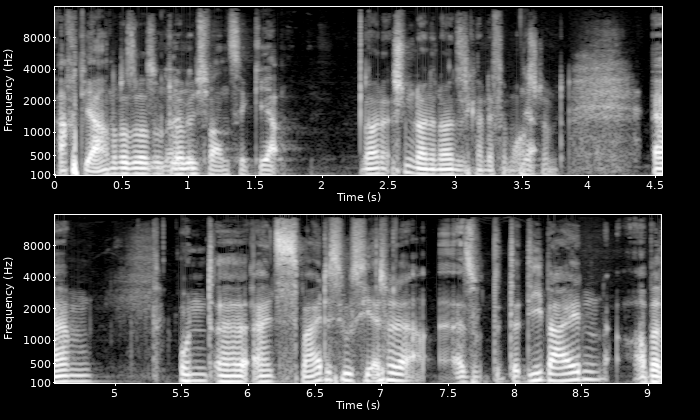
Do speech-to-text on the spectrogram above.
acht Jahren oder sowas, so, glaube ich. 29, ja. Neun, stimmt, 99 kann der Film auch, Ja. stimmt. Ähm, und äh, als zweites UCS, also d- die beiden, aber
